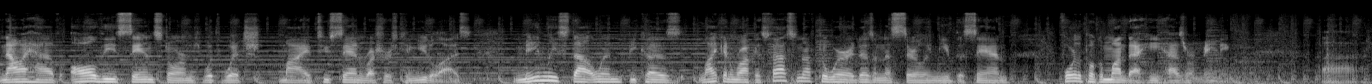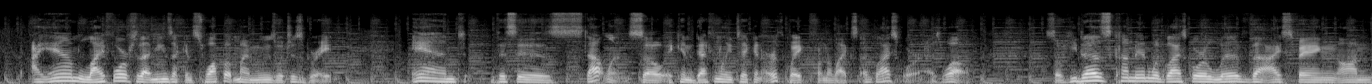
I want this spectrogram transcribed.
now I have all these sandstorms with which my two sand rushers can utilize. Mainly Stoutland because Lycanroc is fast enough to where it doesn't necessarily need the sand for the Pokemon that he has remaining. Uh, I am Life Orb, so that means I can swap up my moves, which is great. And this is Stoutland, so it can definitely take an Earthquake from the likes of Gliscor as well. So he does come in with Gliscor, live the Ice Fang on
